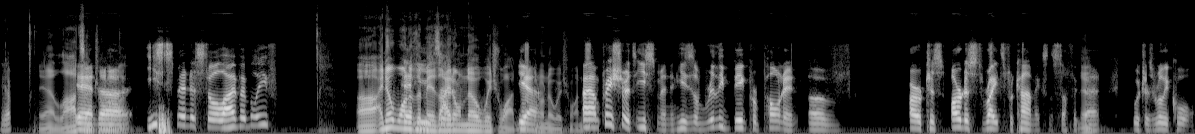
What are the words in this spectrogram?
Yep. yeah lots of drama uh, Eastman is still alive, I believe. uh, i know one of them is i uh, don't know which one yeah. i don't know which one I'm pretty sure it's Eastman, and he's a really big proponent of artist artist rights for comics and stuff like Yeah. that, which is really cool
